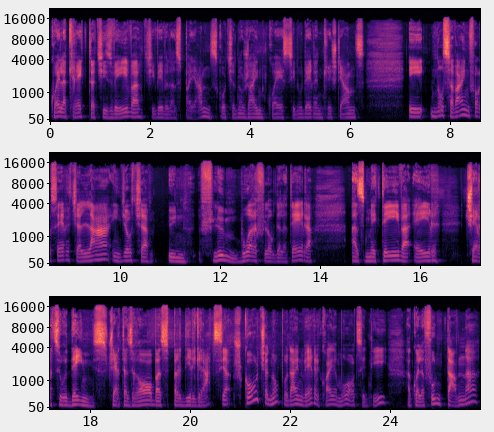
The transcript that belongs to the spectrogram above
quella cretta ci sveva, ci veva dels paians, co ci no jain questi, no deren cristians, e no savain forsercia là in giocia un flum buorflor de la terra as metteva eir certs urdens, certas robas per dir grazia, scocia no podain vere quai amor senti a quella fontana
